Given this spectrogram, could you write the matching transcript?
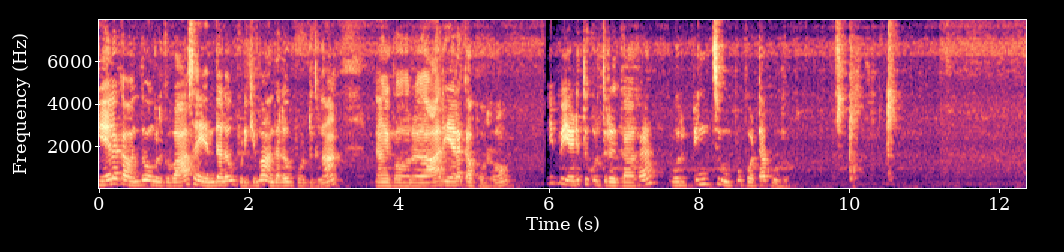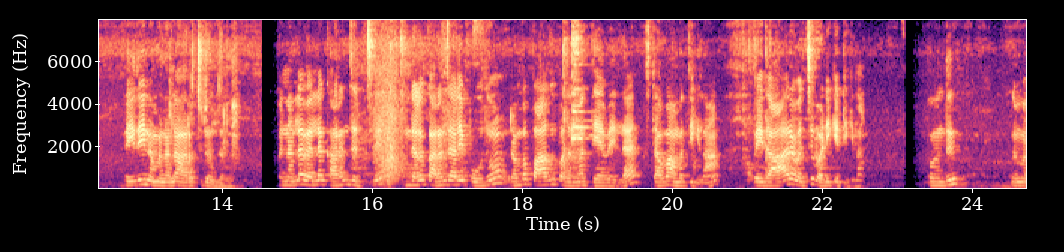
ஏலக்காய் வந்து உங்களுக்கு வாசம் எந்த அளவு பிடிக்குமோ அந்த அளவு போட்டுக்கலாம். நாங்கள் இப்போ ஒரு ஆறு ஏலக்காய் போடுறோம். இனிப்பு எடுத்து கொடுத்துறதுக்காக ஒரு பிஞ்சு உப்பு போட்டால் போதும். இதையும் நம்ம நல்லா அரைச்சிட்டு வந்துடலாம். இப்போ நல்லா வெள்ளம் கரைஞ்சிருச்சு. இந்த கரைஞ்சாலே போதும். ரொம்ப பாகுபதம்லாம் தேவையில்லை. ஸ்டவ்வை அமர்த்திக்கலாம். இப்போ இதை ஆற வச்சு வடிகட்டிக்கலாம். இப்போ வந்து நம்ம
